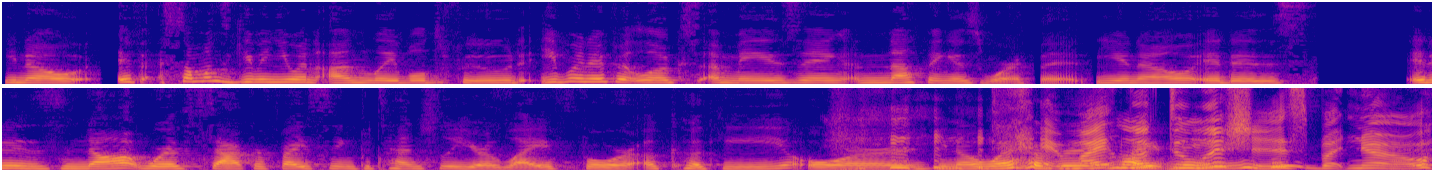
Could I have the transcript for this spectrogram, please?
you know, if someone's giving you an unlabeled food, even if it looks amazing, nothing is worth it. You know, it is it is not worth sacrificing potentially your life for a cookie or you know whatever. it might, it might look be. delicious, but no.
